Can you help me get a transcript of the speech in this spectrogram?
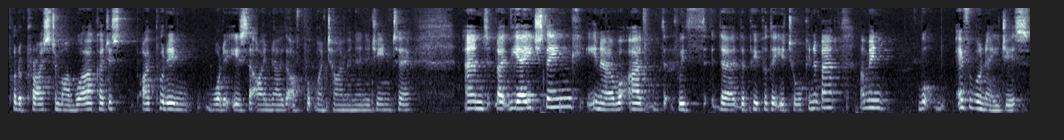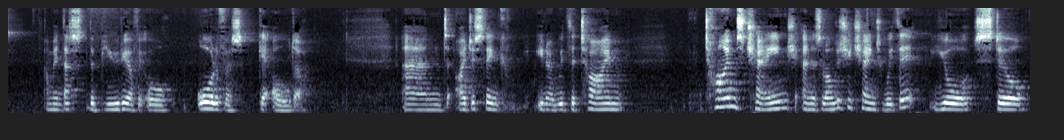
put a price to my work, I just I put in what it is that I know that I've put my time and energy into. And like the age thing, you know, I, with the the people that you're talking about, I mean, what, everyone ages. I mean, that's the beauty of it all. All of us get older, and I just think, you know, with the time, times change, and as long as you change with it, you're still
